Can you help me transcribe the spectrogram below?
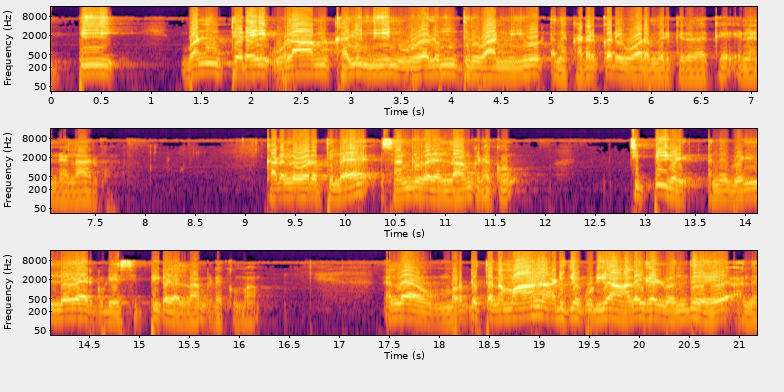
இப்பி வன் திரை உலாம் களிமீன் உழலும் திருவான்மியூர் அந்த கடற்கரை ஓரம் இருக்கிறதுக்கு என்னென்னலாம் இருக்கும்? கடலோரத்தில் சங்குகள் எல்லாம் கிடக்கும். சிப்பிகள் அந்த வெள்ளையாக இருக்கக்கூடிய சிப்பிகள் எல்லாம் கிடக்குமா? நல்ல முரட்டுத்தனமாக அடிக்கக்கூடிய அலைகள் வந்து அந்த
